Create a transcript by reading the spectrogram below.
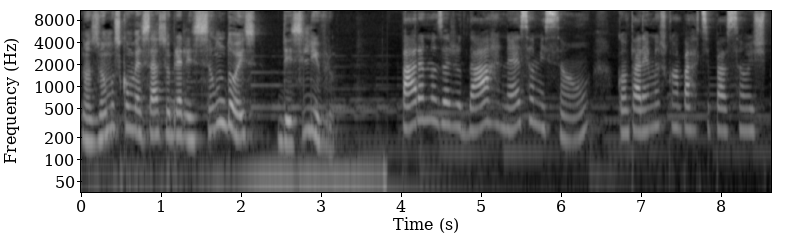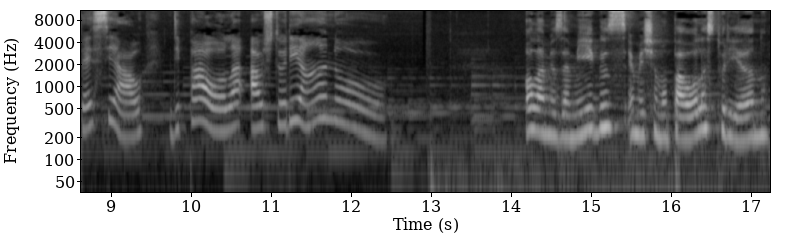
nós vamos conversar sobre a lição 2 desse livro. Para nos ajudar nessa missão, contaremos com a participação especial de Paola Asturiano. Olá, meus amigos. Eu me chamo Paola Asturiano.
